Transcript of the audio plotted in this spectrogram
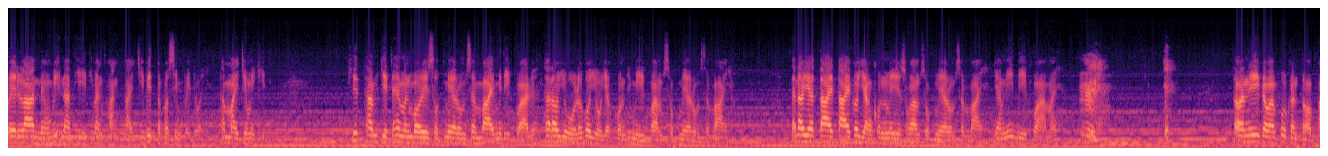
เวลาหนึ่งวินาทีที่มันผ่านไปชีวิตมันก็สิ้นไปด้วยทำไมจึงไม่คิด คิดทำจิตให้มันบริสุทธิ์มีอารมณ์สบายไม่ดีกว่าหรือถ้าเราอยู่แล้วก็อยู่อย่างคนที่มีความสุขมีอารมณ์สบายถ้าเราจะตายตายก็อย่างคนมีความสุขมีอารมณ์สบาย อย่างนี้ดีกว่าไหม ตอนนี้ก็มาพูดกันต่อไป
